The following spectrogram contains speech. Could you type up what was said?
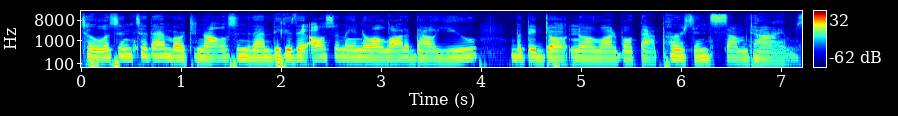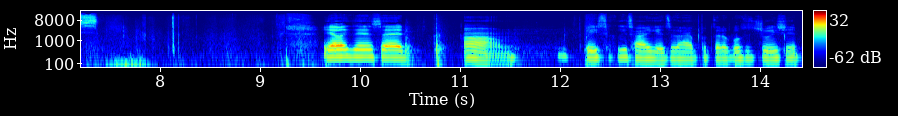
to listen to them or to not listen to them because they also may know a lot about you, but they don't know a lot about that person sometimes. Yeah, like they said, um basically tying it to the hypothetical situation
